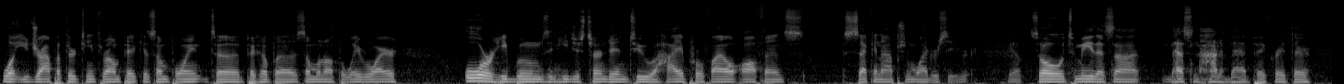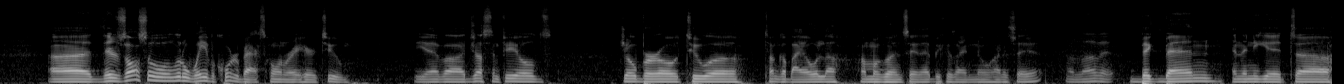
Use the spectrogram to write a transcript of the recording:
What you drop a 13th round pick at some point to pick up a, someone off the waiver wire, or he booms and he just turned into a high profile offense, second option wide receiver. Yep. So to me, that's not that's not a bad pick right there. Uh, there's also a little wave of quarterbacks going right here too. You have uh, Justin Fields, Joe Burrow, Tua, Tagovailoa. I'm gonna go ahead and say that because I know how to say it. I love it. Big Ben, and then you get uh,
